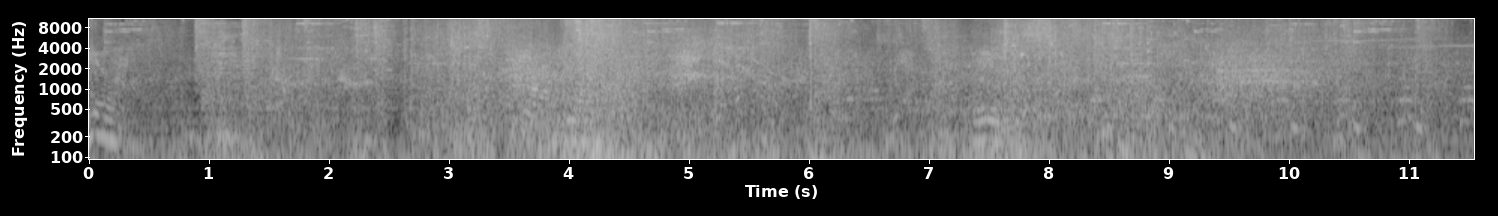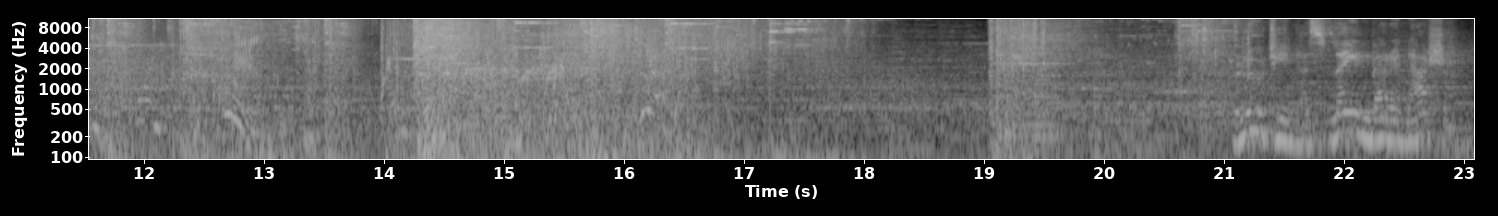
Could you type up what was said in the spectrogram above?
Kill. Blue Team has slain Baron Nashor.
